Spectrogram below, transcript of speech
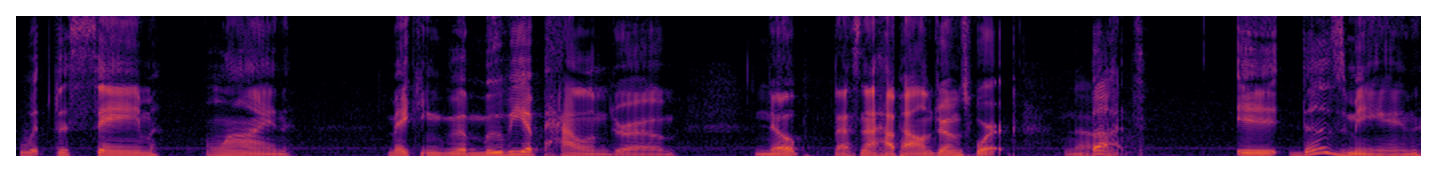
with the same line, making the movie a palindrome. Nope, that's not how palindromes work. No. But it does mean,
